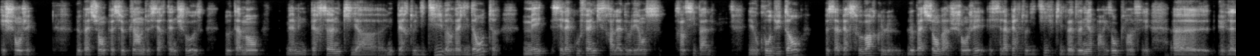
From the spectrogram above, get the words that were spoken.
et changer. Le patient peut se plaindre de certaines choses, notamment même une personne qui a une perte auditive invalidante, mais c'est l'acouphène qui sera la doléance principale. Et au cours du temps, on peut s'apercevoir que le, patient va changer et c'est la perte auditive qui va devenir, par exemple, hein, c'est euh, la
